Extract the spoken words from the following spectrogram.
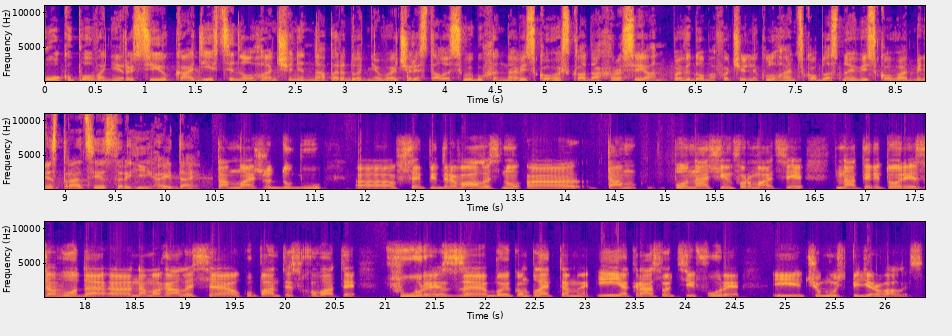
У окупованій Росією Кадіївці на Луганщині напередодні ввечері стались вибухи на військових складах росіян. Повідомив очільник Луганської обласної військової адміністрації Сергій Гайдай. там майже добу е, все підривалось. Ну е, там, по нашій інформації, на території завода е, намагалися окупанти сховати фури з боєкомплектами, і якраз от ці фури і чомусь підірвались.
